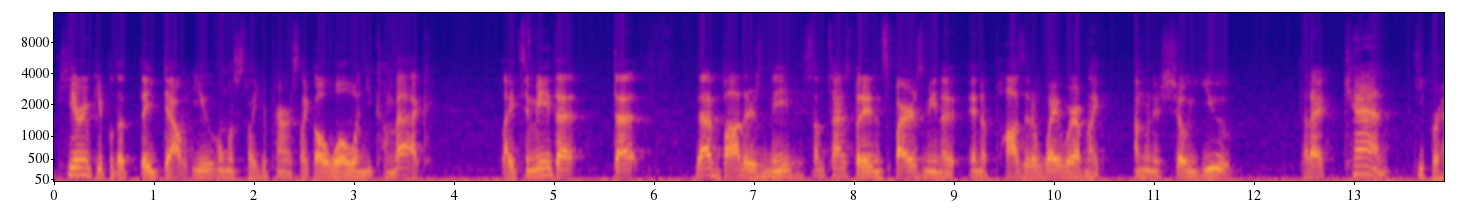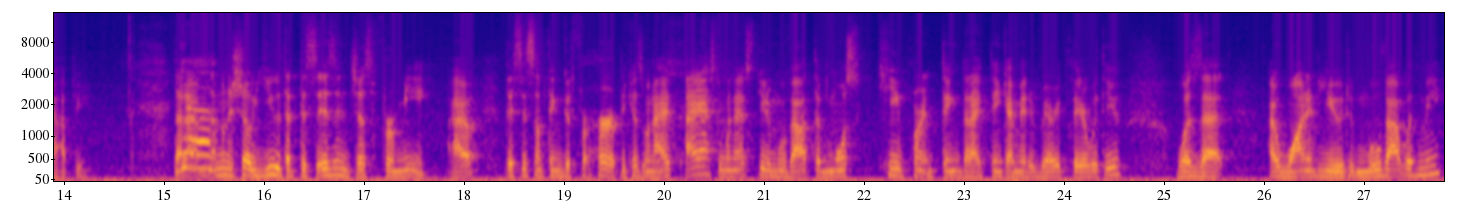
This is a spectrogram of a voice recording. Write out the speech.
hearing people that they doubt you, almost like your parents, like, "Oh, well, when you come back," like to me that that that bothers me sometimes, but it inspires me in a in a positive way where I'm like, I'm gonna show you that I can keep her happy. That Yeah. I'm, I'm going to show you that this isn't just for me. I, this is something good for her because when I, I asked when I asked you to move out, the most key important thing that I think I made it very clear with you was that I wanted you to move out with me,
